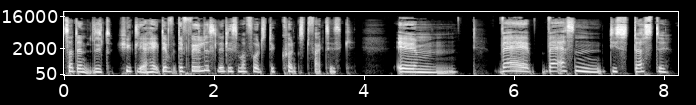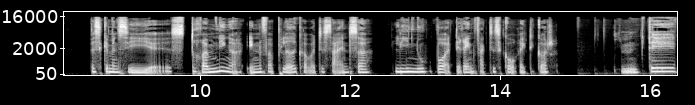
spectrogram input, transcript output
så er den lidt hyggelig at have. Det, det føltes lidt ligesom at få et stykke kunst, faktisk. Øhm, hvad, hvad er sådan de største, hvad skal man sige, øh, strømninger inden for pladecover design så lige nu, hvor det rent faktisk går rigtig godt? Jamen, det,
